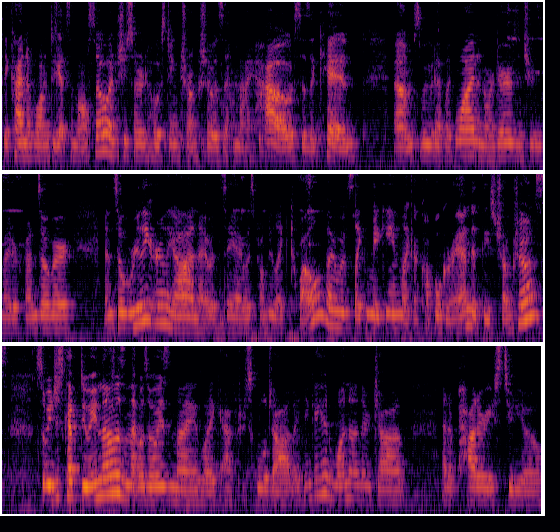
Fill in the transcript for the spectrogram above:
they kind of wanted to get some also and she started hosting trunk shows at my house as a kid. Um, so we would have like wine and hors d'oeuvres and she would invite her friends over. And so really early on, I would say I was probably like 12, I was like making like a couple grand at these trunk shows. So we just kept doing those and that was always my like after school job. I think I had one other job at a pottery studio,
